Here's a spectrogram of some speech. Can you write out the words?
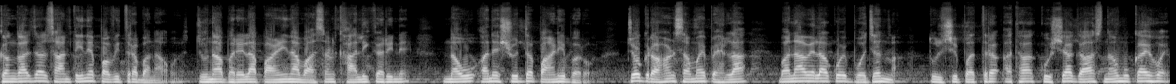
ગંગાજળ શાંતિને પવિત્ર બનાવો. જૂના ભરેલા પાણીના વાસણ ખાલી કરીને નવું અને શુદ્ધ પાણી ભરો. જો ગ્રહણ સમય પહેલાં બનાવેલા કોઈ ભોજનમાં તુલસીપત્ર અથવા કુશ્યા ઘાસ ન મુકાય હોય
